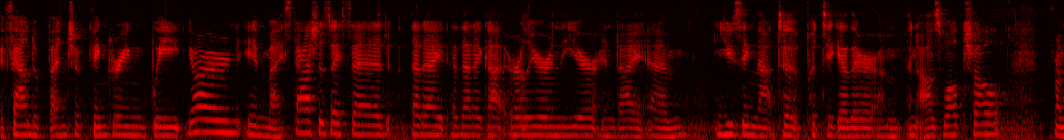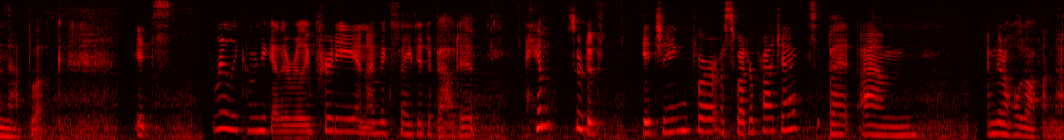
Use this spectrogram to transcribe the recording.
I found a bunch of fingering weight yarn in my stash, as I said that I that I got earlier in the year, and I am using that to put together um, an Oswald shawl from that book. It's really coming together really pretty, and I'm excited about it. I am sort of itching for a sweater project, but um, I'm going to hold off on that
